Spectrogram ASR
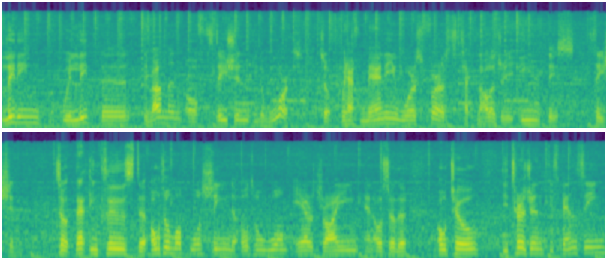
leading we lead the development of station in the world. So we have many world's first technology in this station. So that includes the auto mop washing, the auto warm air drying, and also the auto detergent dispensing,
